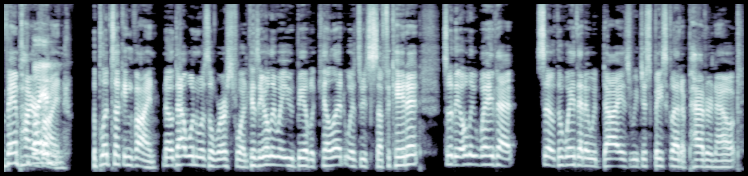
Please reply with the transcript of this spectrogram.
Vampire By an- vine. The blood sucking vine. No, that one was the worst one because the only way you'd be able to kill it was to suffocate it. So the only way that so the way that it would die is we just basically had to pattern out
